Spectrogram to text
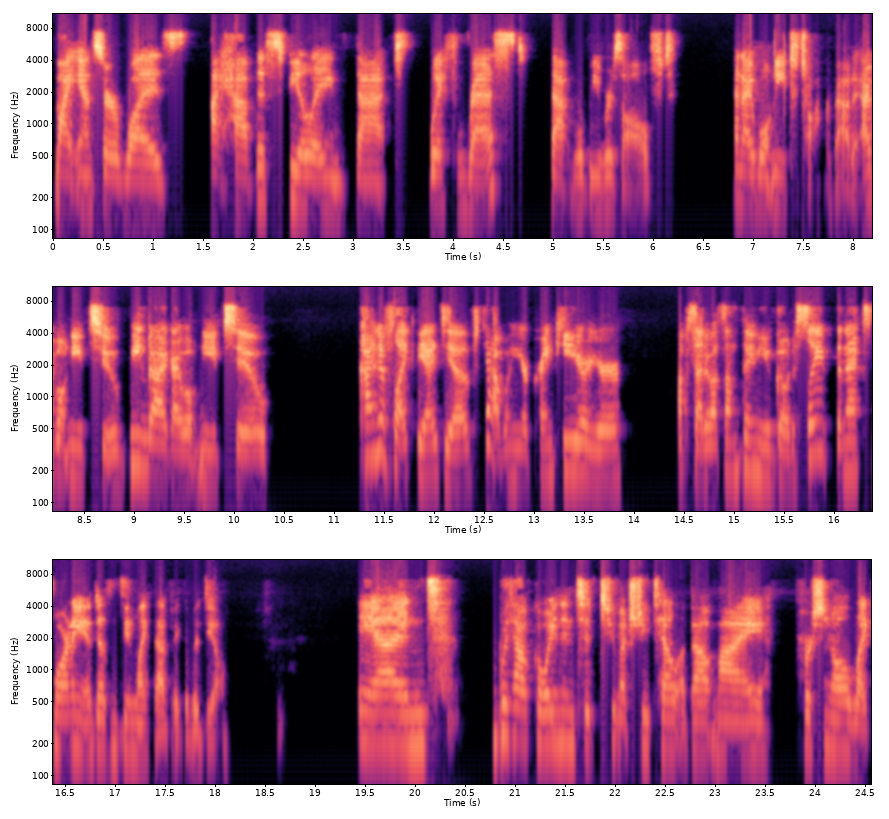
my answer was, I have this feeling that with rest, that will be resolved. And I won't need to talk about it. I won't need to beanbag. I won't need to kind of like the idea of, yeah, when you're cranky or you're upset about something, you go to sleep the next morning. It doesn't seem like that big of a deal. And without going into too much detail about my personal like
